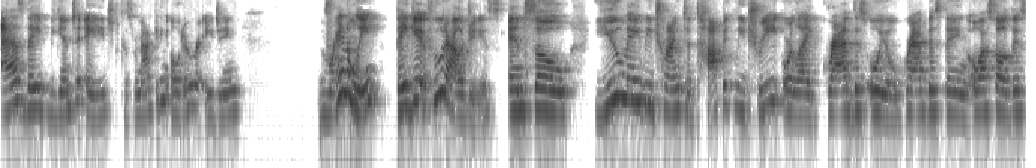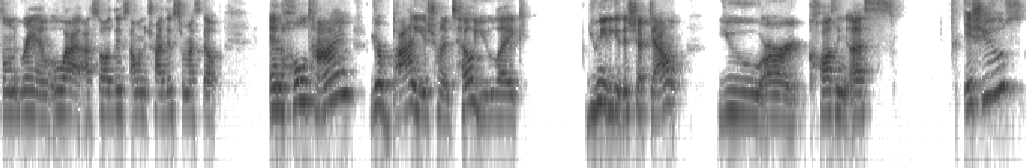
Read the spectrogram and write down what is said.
as they begin to age, because we're not getting older, we're aging, randomly, they get food allergies. And so you may be trying to topically treat or like grab this oil, grab this thing. Oh, I saw this on the gram. Oh, I, I saw this. I want to try this for my scalp. And whole time, your body is trying to tell you, like, you need to get this checked out. You are causing us issues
